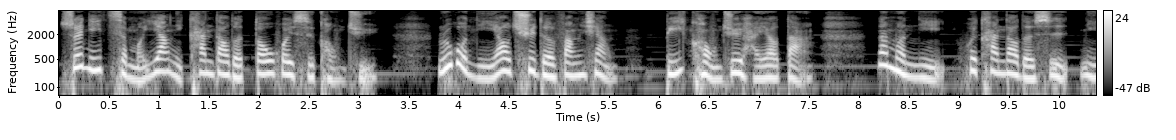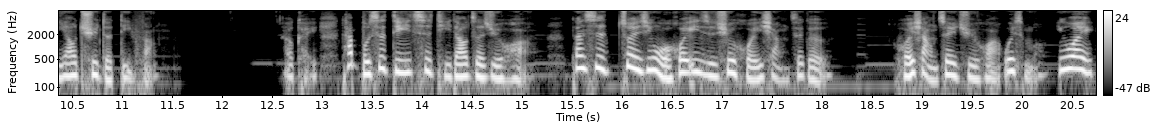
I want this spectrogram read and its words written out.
所以你怎么样，你看到的都会是恐惧。如果你要去的方向比恐惧还要大，那么你会看到的是你要去的地方。OK，他不是第一次提到这句话，但是最近我会一直去回想这个。回想这句话，为什么？因为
